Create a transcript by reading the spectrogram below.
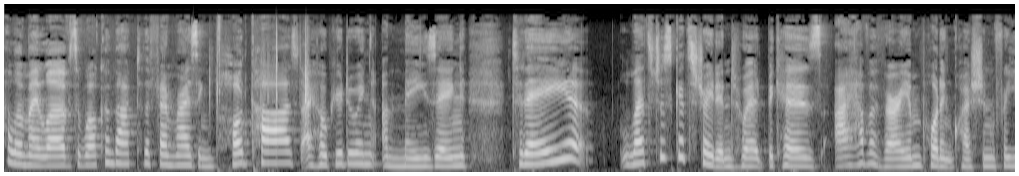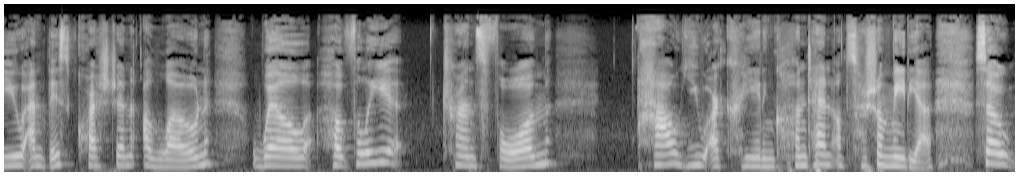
Hello, my loves. Welcome back to the Fem Rising podcast. I hope you're doing amazing. Today, let's just get straight into it because I have a very important question for you. And this question alone will hopefully transform how you are creating content on social media. So,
